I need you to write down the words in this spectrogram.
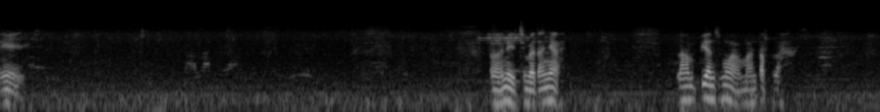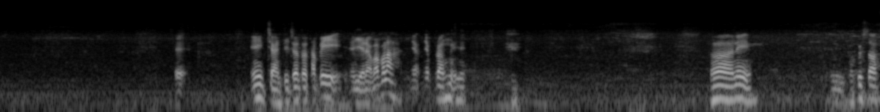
Nih. Oh, ini jembatannya. Lampion semua mantap lah. Eh, ini jangan dicontoh tapi ya enggak apa-apa lah nyebrang ini. Oh ini hmm, bagus toh.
